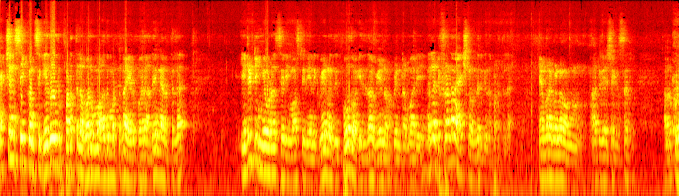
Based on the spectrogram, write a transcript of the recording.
ஆக்ஷன் சீக்வன்ஸுக்கு எது எது படத்தில் வருமோ அது மட்டும் தான் எடுப்பார். அதே நேரத்தில் எடிட்டிங்கோட சரி மாஸ்டர் இது எனக்கு வேணும் இது போதும் இதுதான் வேணும் அப்படின்ற மாதிரி நல்ல டிஃப்ரெண்டான ஆக்ஷன் வந்திருக்கு இந்த படத்தில். கேமராமேனும் ஆர்டி சேகர் சார். அவர் கூட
